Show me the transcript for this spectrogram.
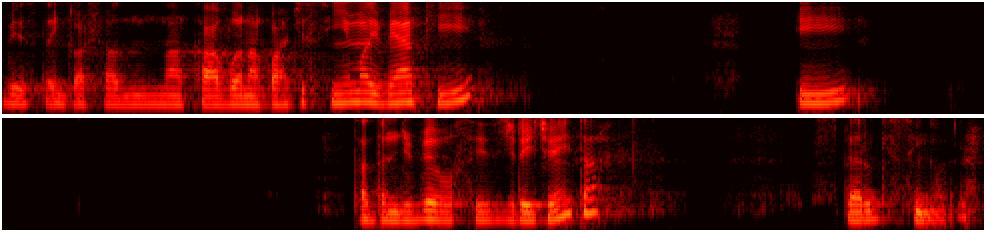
Ver se está encaixado na cava na parte de cima e vem aqui. E tá dando de ver vocês direitinho, tá? Espero que sim, galera.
